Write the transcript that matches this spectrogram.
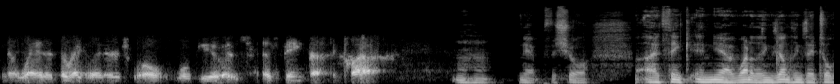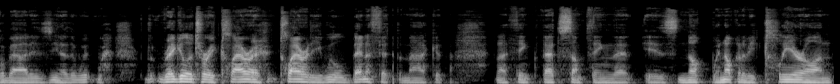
you know, way that the regulators will, will view as, as being best in class. Mm-hmm. Yeah, for sure. I think, and you know, one of the things, the other things they talk about is, you know, the, the regulatory clarity will benefit the market, and I think that's something that is not we're not going to be clear on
